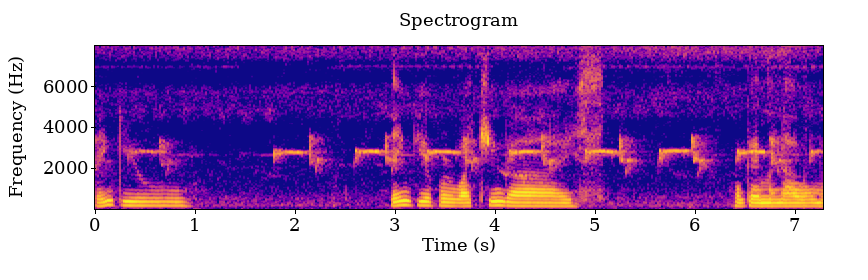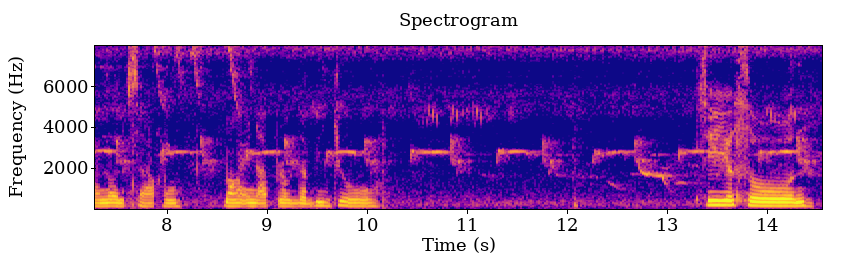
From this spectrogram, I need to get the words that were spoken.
Thank you. Thank you for watching guys. Huwag kayo manawang manood sa aking mga ina-upload na video. See you soon.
